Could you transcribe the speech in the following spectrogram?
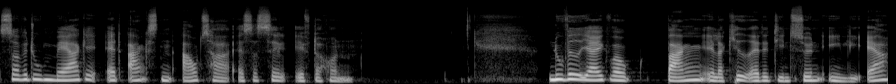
så vil du mærke, at angsten aftager af sig selv efterhånden. Nu ved jeg ikke, hvor bange eller ked af det din søn egentlig er.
